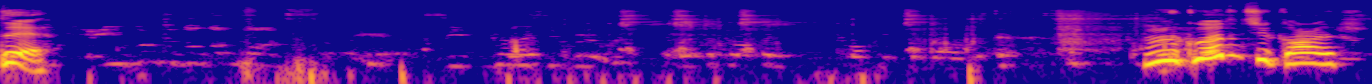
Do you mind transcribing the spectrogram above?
Де? Ну, куди ти тікаєш?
